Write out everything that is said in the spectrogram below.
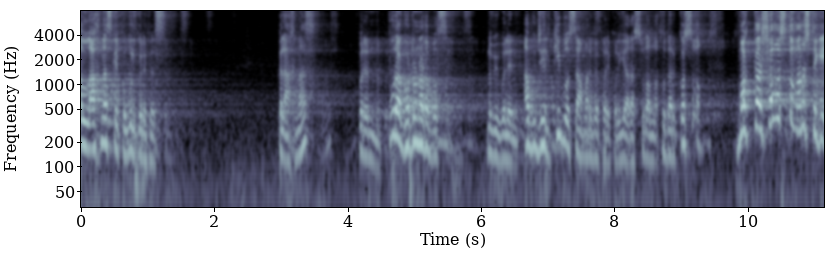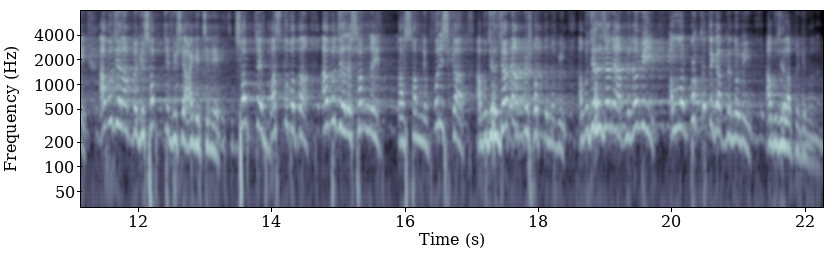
আল্লাহ আখনাসকে কবুল করে ফেলছে। বলে আখনাস পরে পুরা ঘটনাটা বলছে। নবী বলেন, আবু জেহেল কি বলছে আমার ব্যাপারে করে ইয়া রাসূলুল্লাহ, খুদার কসম। মক্কার সমস্ত মানুষ থেকে আবু জেহেল আপনাকে সবচেয়ে বেশি আগে চিনে। সবচেয়ে বাস্তবতা আবু জেহেলের সামনে, তার সামনে পরিষ্কার। আবু জেহেল জানে আপনি সত্য নবী। আবু জেহেল জানে আপনি নবী। আল্লাহর পক্ষ থেকে আপনি নবী। আবু জেহেল আপনাকে মানেন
